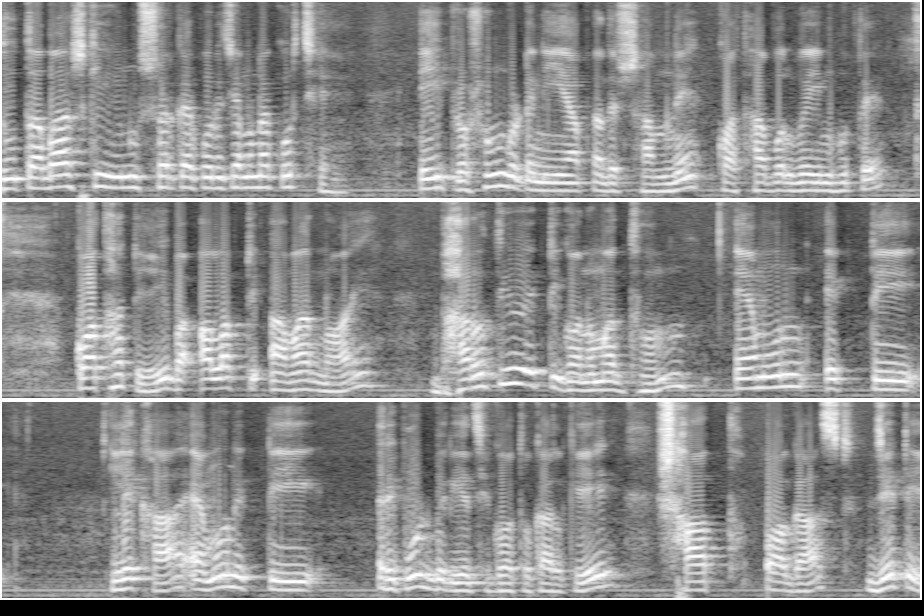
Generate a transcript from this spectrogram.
দূতাবাস কি ইউনুস সরকার পরিচালনা করছে? এই প্রসঙ্গটি নিয়ে আপনাদের সামনে কথা বলব এই মুহূর্তে। কথাটি বা আলাপটি আমার নয়, ভারতীয় একটি গণমাধ্যম, এমন একটি লেখা, এমন একটি রিপোর্ট বেরিয়েছে গতকালকে, সাত অগাস্ট, যেটি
